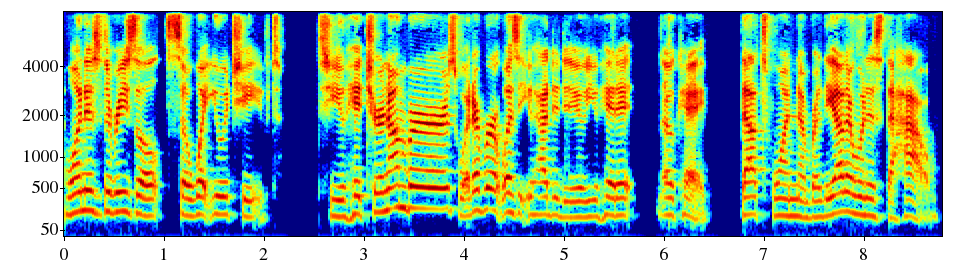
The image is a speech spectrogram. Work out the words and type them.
One is the results. So what you achieved. So you hit your numbers, whatever it was that you had to do, you hit it. Okay. That's one number. The other one is the how.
